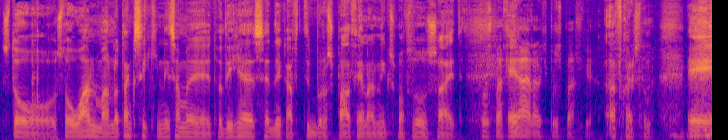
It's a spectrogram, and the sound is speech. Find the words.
Στο, στο One Man, όταν ξεκινήσαμε το 2011 αυτή την προσπάθεια να ανοίξουμε αυτό το site. Προσπαθία, άρα, όχι προσπάθεια. Ευχαριστούμε. Ε,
